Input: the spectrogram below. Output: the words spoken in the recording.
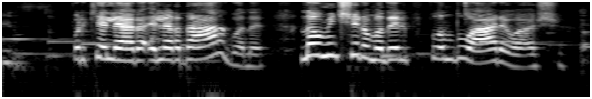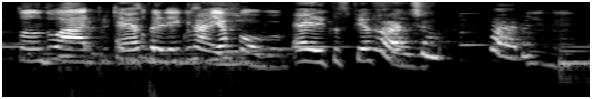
Isso. Porque ele era, ele era da água, né? Não, mentira, eu mandei ele pro plano do ar, eu acho. Plano do ar, porque É, ele ele cuspia cair. fogo. É, ele cuspia fogo. Ótimo. Claro. Uhum.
